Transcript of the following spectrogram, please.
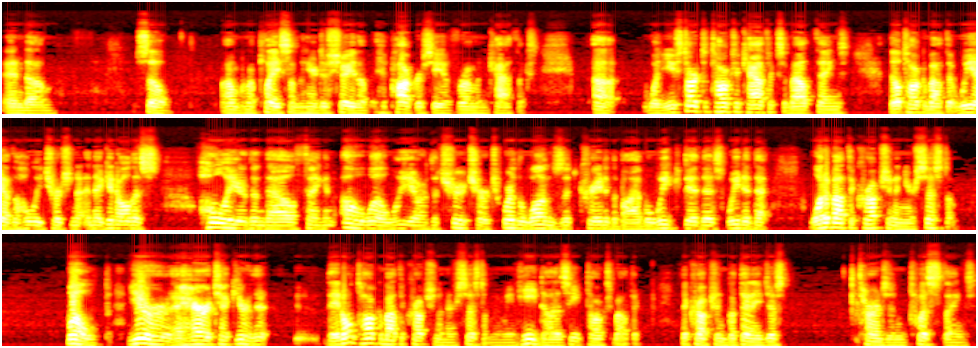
And um, so I'm going to play something here to show you the hypocrisy of Roman Catholics. Uh, when you start to talk to Catholics about things, they'll talk about that we have the Holy Church, and they get all this holier than thou thing, and oh, well, we are the true church. We're the ones that created the Bible. We did this, we did that. What about the corruption in your system? Well, you're a heretic. You're the. They don't talk about the corruption in their system. I mean, he does. He talks about the, the corruption, but then he just turns and twists things.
